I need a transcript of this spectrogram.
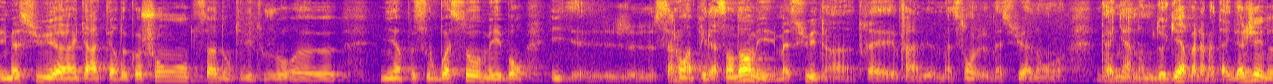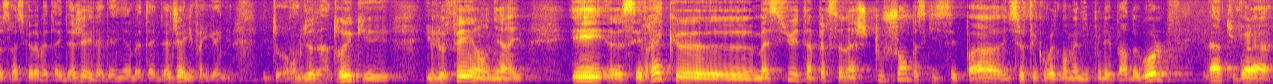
il m'a su un caractère de cochon, tout ça, donc il est toujours euh, mis un peu sous le boisseau. Mais bon, il, euh, Salon a pris l'ascendant, mais Massu est un très, enfin, le maçon, le Massu a gagné un nombre de guerres, bah, la bataille d'Alger, ne serait-ce que la bataille d'Alger, il a gagné la bataille d'Alger. Il, il gagne, on lui donne un truc, il, il le fait, on y arrive. Et euh, c'est vrai que Massu est un personnage touchant parce qu'il sait pas, il se fait complètement manipuler par De Gaulle. Et là, tu vois la,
